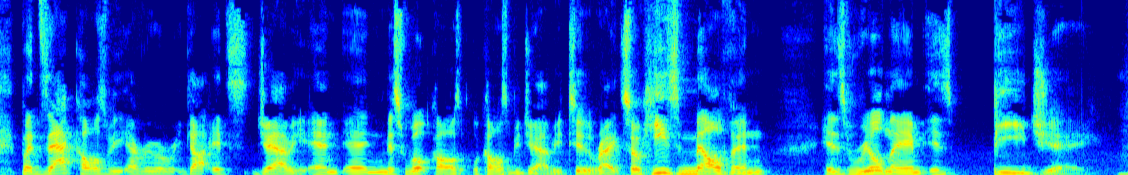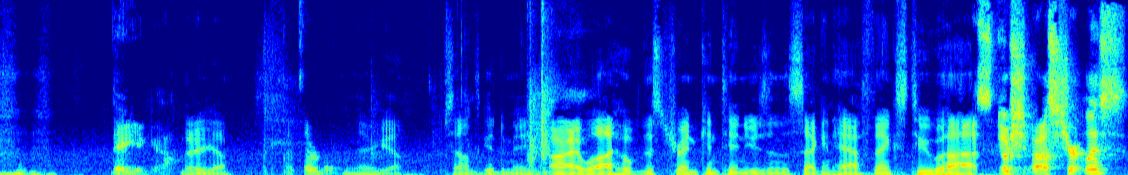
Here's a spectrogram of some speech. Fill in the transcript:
but Zach calls me everywhere we got. It's Jabby, and and Miss Wilt calls calls me Jabby too, right? So he's Melvin. His real name is BJ. there you go. There you go. That's everybody. There you go. Sounds good to me. All right. Well, I hope this trend continues in the second half. Thanks to uh, Us, no sh- us shirtless.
